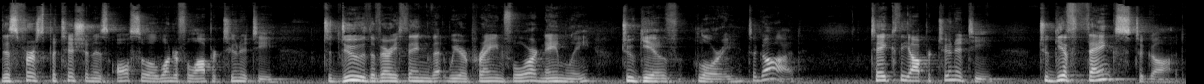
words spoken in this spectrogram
this first petition is also a wonderful opportunity to do the very thing that we are praying for, namely, to give glory to God. Take the opportunity to give thanks to God,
